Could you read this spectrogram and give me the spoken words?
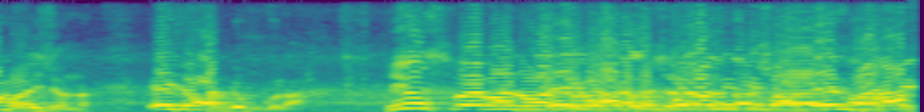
সময়ের জন্য। এই যে ওয়ার্ডরোবগুলা হিউজ পরিমাণ এই ওয়ার্ড্রোবগুলো মাত্র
